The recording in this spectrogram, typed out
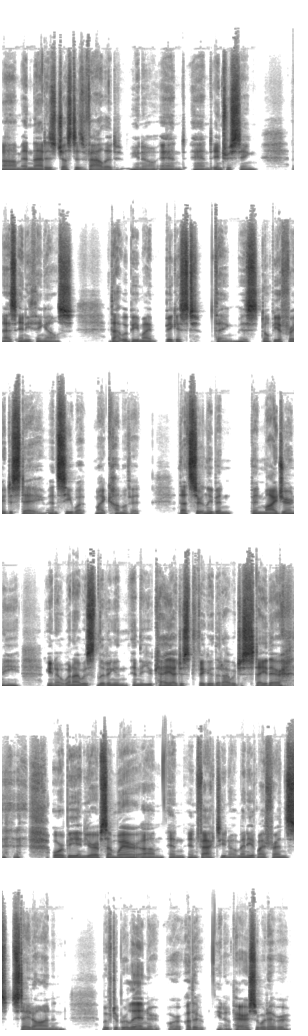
Um, and that is just as valid, you know, and and interesting as anything else. That would be my biggest thing: is don't be afraid to stay and see what might come of it. That's certainly been been my journey. You know, when I was living in, in the UK, I just figured that I would just stay there or be in Europe somewhere. Um, and in fact, you know, many of my friends stayed on and moved to Berlin or, or other, you know, Paris or whatever.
